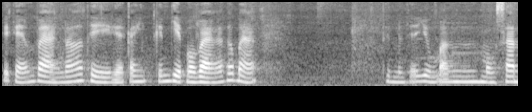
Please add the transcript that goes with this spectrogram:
cái kẽm vàng đó thì cái kẽm dẹp màu vàng á các bạn. Thì mình sẽ dùng băng màu xanh.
